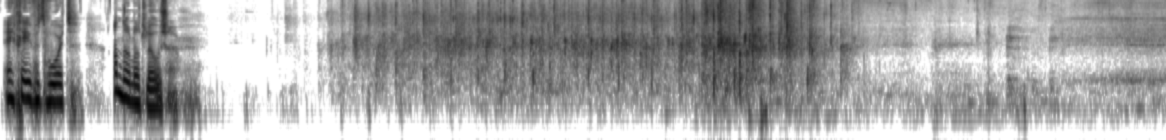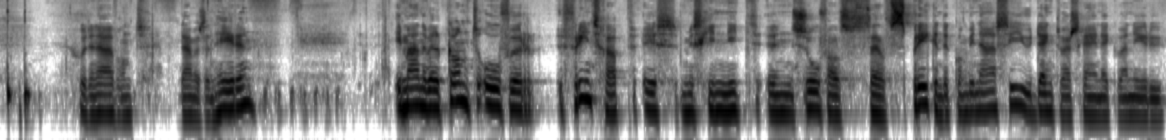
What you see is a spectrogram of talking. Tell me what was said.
en geef het woord aan Donald Loze. Goedenavond, dames en heren. Immanuel Kant over vriendschap is misschien niet een zo vanzelfsprekende combinatie. U denkt waarschijnlijk, wanneer u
